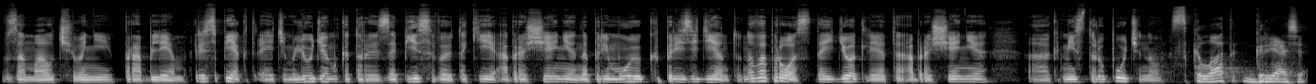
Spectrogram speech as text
в замалчивании проблем. Респект этим людям, которые записывают такие обращения напрямую к президенту. Но вопрос, дойдет ли это обращение а, к мистеру Путину. Склад грязи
